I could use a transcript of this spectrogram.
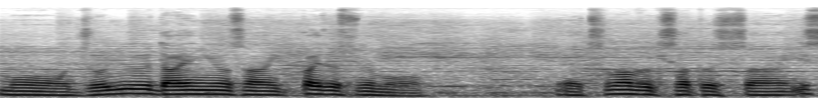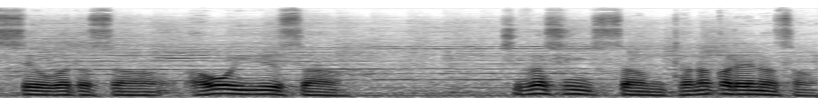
んもう女優男優さんいっぱいですねもう、えー、妻夫木聡さん一世尾形さん蒼井優さん千葉真一さん田中玲奈さん、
